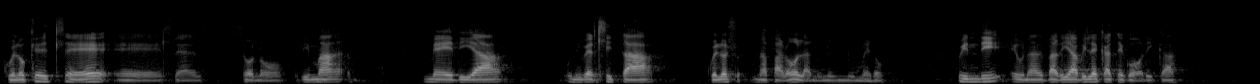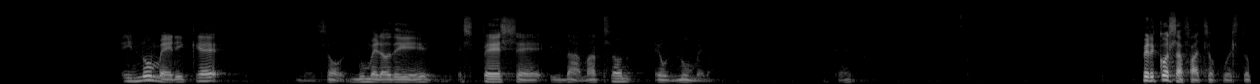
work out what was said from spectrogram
quello che c'è è, sono prima, media, università, quello è una parola, non è un numero. Quindi è una variabile categorica. In numeriche non so, il numero di spese in Amazon è un numero. Okay? Per cosa faccio questo?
